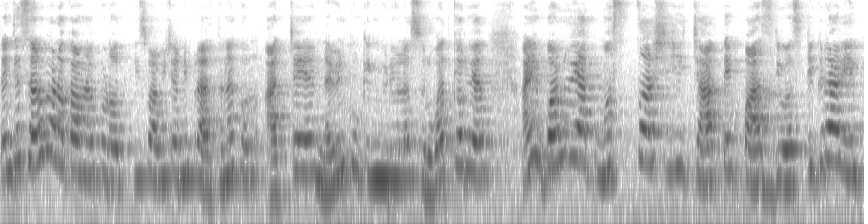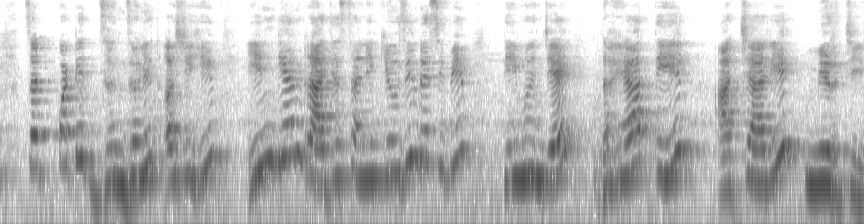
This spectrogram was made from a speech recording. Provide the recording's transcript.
त्यांचे सर्व मनोकामना पुढत ही स्वामीचरणी प्रार्थना करून आजच्या या नवीन कुकिंग व्हिडिओला सुरुवात करूयात. आणि बनवूयात मस्त अशी ही चार ते पाच दिवस टिकणारी चटपटीत झणझणीत अशी ही इंडियन राजस्थानी क्युझिन रेसिपी ती म्हणजे दह्यातील आचारी मिरची.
